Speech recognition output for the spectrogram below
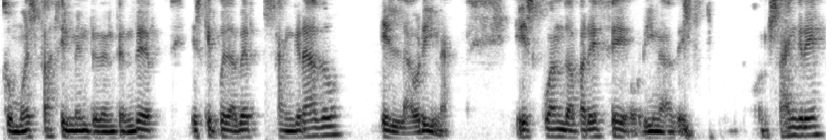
como es fácilmente de entender, es que puede haber sangrado en la orina. Es cuando aparece orina de, con sangre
